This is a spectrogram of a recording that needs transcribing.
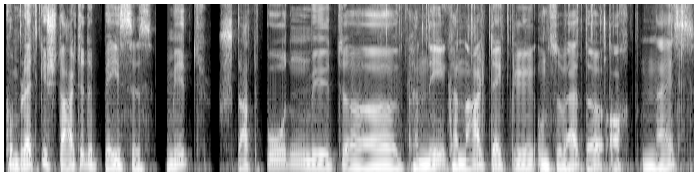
komplett gestaltete Bases mit Stadtboden, mit äh, Kana Kanaldeckel und so weiter, auch nice.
